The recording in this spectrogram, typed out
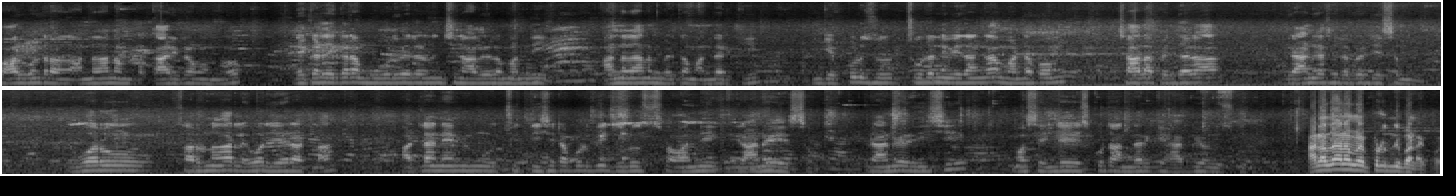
పాల్గొంటారు అన్నదానం కార్యక్రమంలో. దగ్గర దగ్గర మూడు వేల నుంచి నాలుగు వేల మంది అన్నదానం పెడతాం అందరికీ. ఇంకెప్పుడు చూ చూడని విధంగా మండపం చాలా పెద్దగా గ్రాండ్గా సెలబ్రేట్ చేస్తాం. ఎవరు సరూనగర్లో ఎవరు చేయరు అట్లా. అట్లానే మేము తీసేటప్పటికి జులూస్ అవన్నీ గ్రాండ్గా చేస్తాం. గ్రాండ్గా తీసి మస్తు ఎంజాయ్ చేసుకుంటూ అందరికీ హ్యాపీగా చూసుకుంటాం. అన్నదానం ఎప్పుడు ఉంది మనకు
